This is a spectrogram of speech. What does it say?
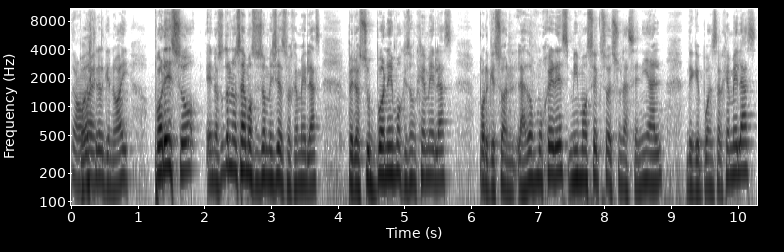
mamá ¿Podés creer que no hay? Por eso, eh, nosotros no sabemos si son mellizas o gemelas, pero suponemos que son gemelas porque son las dos mujeres, mismo sexo, es una señal de que pueden ser gemelas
